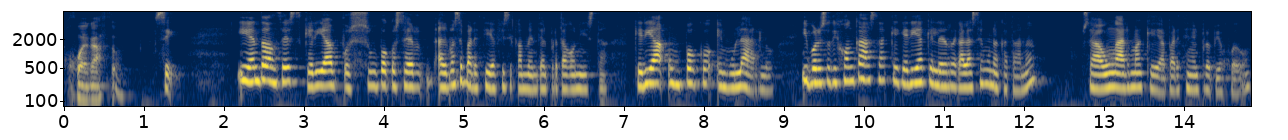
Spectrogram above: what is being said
Juegazo. Sí. Y entonces quería pues un poco ser, además se parecía físicamente al protagonista, quería un poco emularlo. Y por eso dijo en casa que quería que le regalasen una katana, o sea, un arma que aparece en el propio juego.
